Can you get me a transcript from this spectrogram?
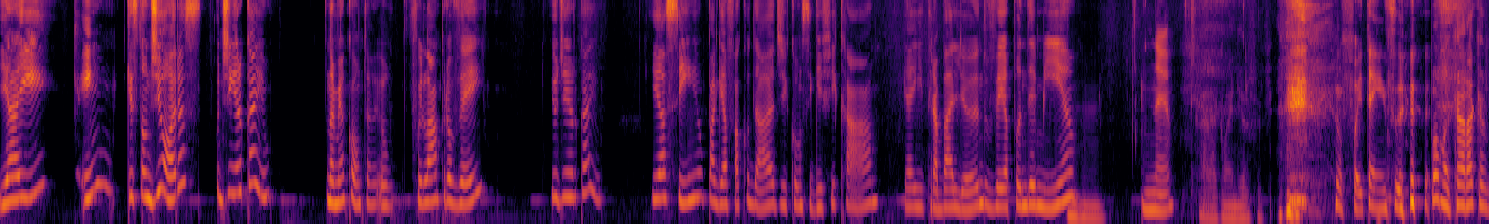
E aí, em questão de horas, o dinheiro caiu na minha conta. Eu fui lá, aprovei e o dinheiro caiu. E assim eu paguei a faculdade e consegui ficar. E aí, trabalhando, veio a pandemia, né? Caraca, maneiro, Fabi. Foi tenso. Pô, mas caraca.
